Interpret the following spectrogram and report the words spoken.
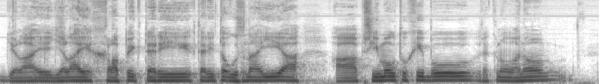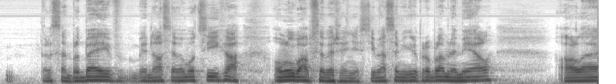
dělají dělaj chlapy, který, který to uznají a, a přijmou tu chybu, řeknou ano, byl jsem blbej, jednal jsem v emocích a omlouvám se veřejně. S tím já jsem nikdy problém neměl, ale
